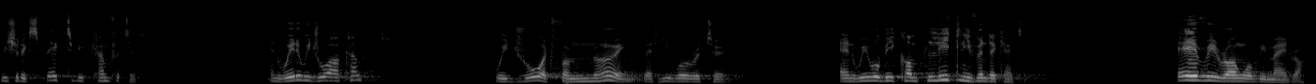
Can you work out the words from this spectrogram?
We should expect to be comforted. And where do we draw our comfort? We draw it from knowing that He will return. And we will be completely vindicated. Every wrong will be made right.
